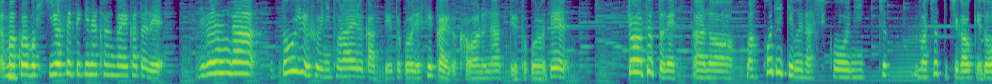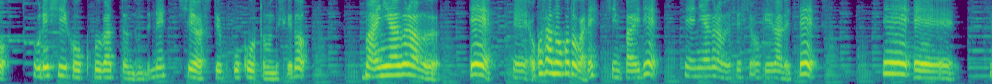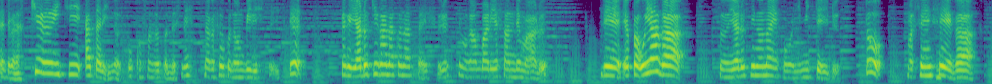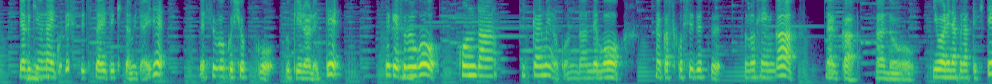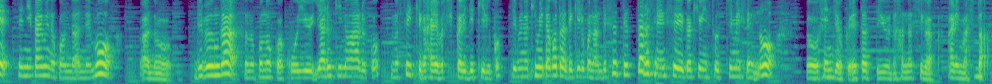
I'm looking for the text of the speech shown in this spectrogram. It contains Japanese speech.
まあ、これも引き寄せ的な考え方で、自分がどういうふうに捉えるかっていうところで世界が変わるなっていうところで、今日ちょっとね、あの、まあ、ポジティブな思考にちょ,、まあ、ちょっと違うけど、嬉しい報告があったのでね、シェアしておこうと思うんですけど、まあ、エニアグラムで、えー、お子さんのことがね、心配で、エニアグラムのセッションを受けられて、で、えー、なんていうかな、91あたりのお子さんだったんですね。なんかすごくのんびりしていて、なんかやる気がなくなったりする。でも頑張り屋さんでもある。で、やっぱ親がそのやる気のない方に見ていると、まあ、先生がやる気のない子ですって伝えてきたみたいで、ですごくショックを受けられて、だけどその後、懇談、1回目の懇談でも、なんか少しずつその辺が、なんか、あの、言われなくなってきて、で、2回目の懇談でも、あの、自分がそのこの子はこういうやる気のある子そのスイッチが入ればしっかりできる子自分の決めたことはできる子なんですって言ったら先生が急にそっち目線の返事をくれたっていうような話がありました。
